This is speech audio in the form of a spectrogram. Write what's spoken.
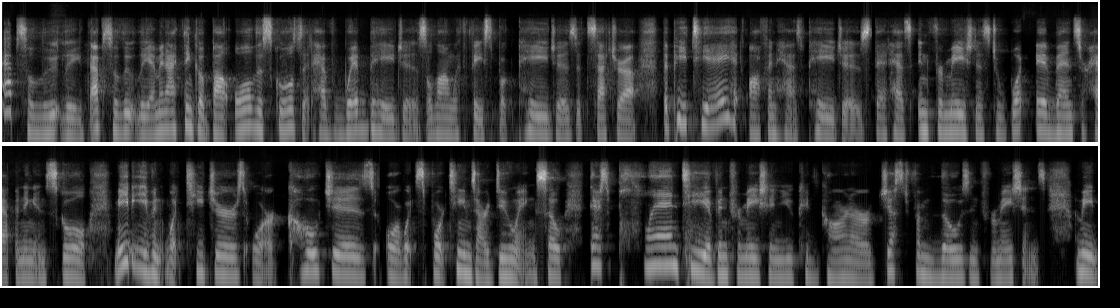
Absolutely. Absolutely. I mean, I think about all the schools that have web pages along with Facebook pages, etc. The PTA often has pages that has information as to what events are happening in school, maybe even what teachers or coaches or what sport teams are doing. So there's plenty of information you could garner just from those informations. I mean,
